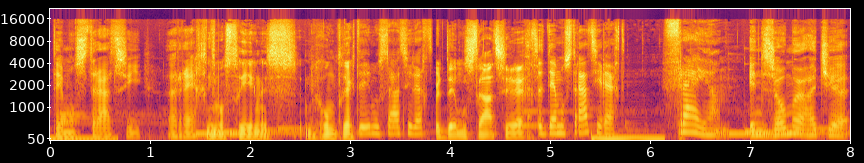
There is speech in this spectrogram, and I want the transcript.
Demonstratierecht. Demonstreren is een grondrecht. Demonstratierecht. Het demonstratierecht. Het demonstratierecht. Vrijan. In de zomer had je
